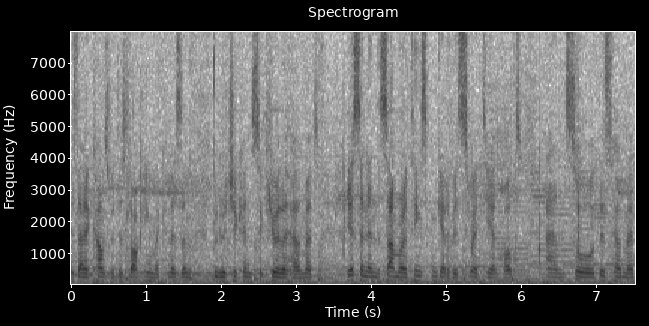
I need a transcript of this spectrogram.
is that it comes with this locking mechanism with which you can secure the helmet. Yes, and in the summer things can get a bit sweaty and hot, and so this helmet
